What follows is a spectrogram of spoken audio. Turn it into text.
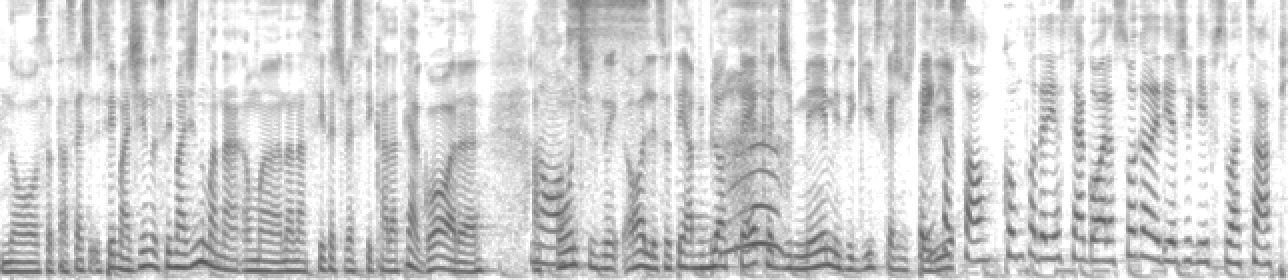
Nossa, tá certo. Você imagina, você imagina uma, uma Nanacita tivesse ficado até agora? A Nossa. fontes. Olha, você tem a biblioteca de memes e GIFs que a gente Pensa teria. Pensa só, como poderia ser agora a sua galeria de GIFs do WhatsApp.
